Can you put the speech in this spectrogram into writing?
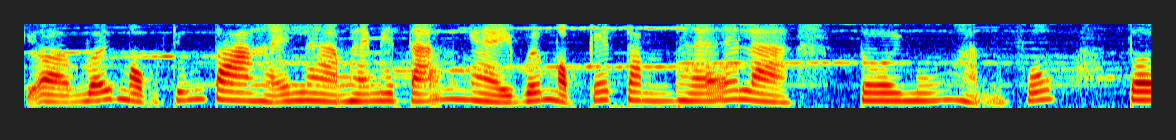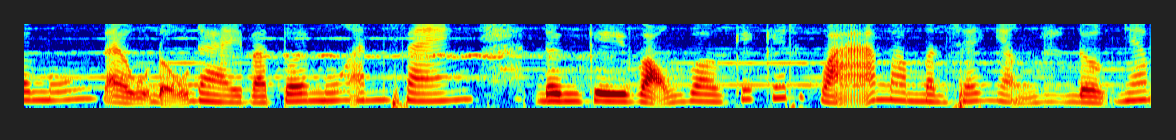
à, với một chúng ta hãy làm 28 ngày với một cái tâm thế là tôi muốn hạnh phúc tôi muốn đủ đủ đầy và tôi muốn ánh sáng. Đừng kỳ vọng vào cái kết quả mà mình sẽ nhận được nhé.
